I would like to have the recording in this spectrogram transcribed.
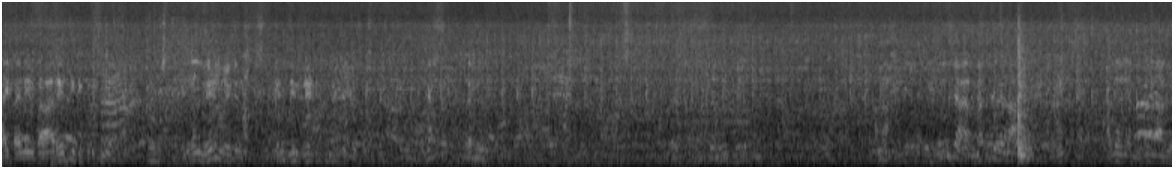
అయిపోయి నేను రేట్ నీకు ఇప్పుడు ఇచ్చింది ఎందుకంటే వేడి రేట్. వేడి దీనికి రేట్ ఇచ్చిందని చెప్పేసి ఓకే అదే అదే. అదే నాకు.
